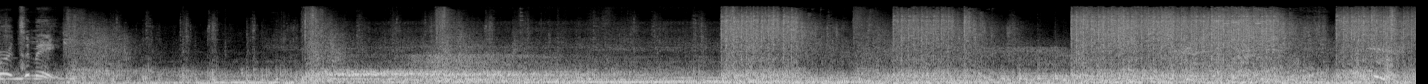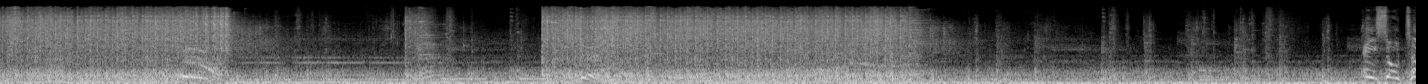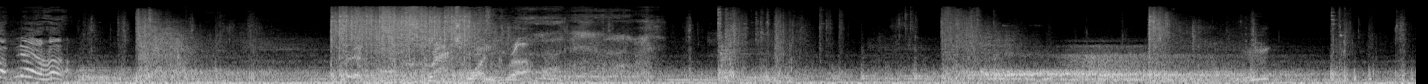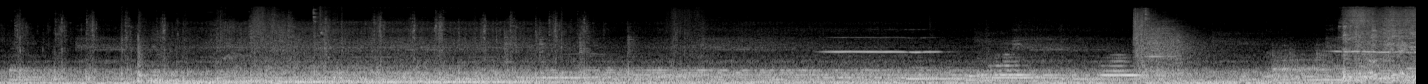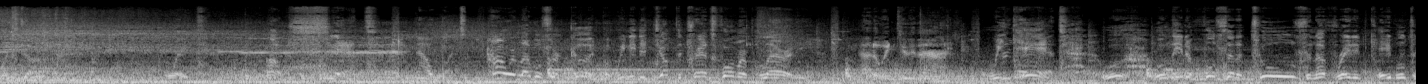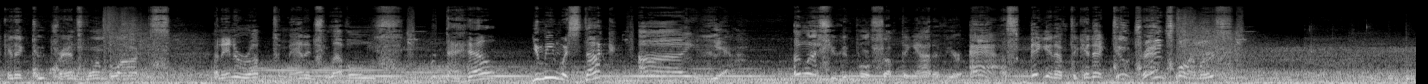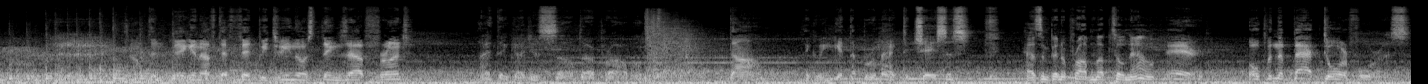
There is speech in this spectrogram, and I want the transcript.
Transfer it to me. Do we that? We can't. We'll, we'll need a full set of tools, enough rated cable to connect two transform blocks, an interrupt to manage levels. What the hell? You mean we're stuck? Uh, yeah. Unless you can pull something out of your ass big enough to connect two transformers. Something big enough to fit between those things out front? I think I just solved our problem. Think we can get the Brumak to chase us? Hasn't been a problem up till now. Baird, open the back door for us.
